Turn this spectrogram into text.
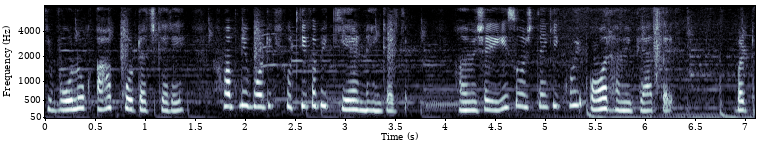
कि वो लोग आपको टच करें, हम अपनी बॉडी की खुद की कभी केयर नहीं करते। हम हमेशा यही सोचते हैं कि कोई और हमें प्यार करे। बट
